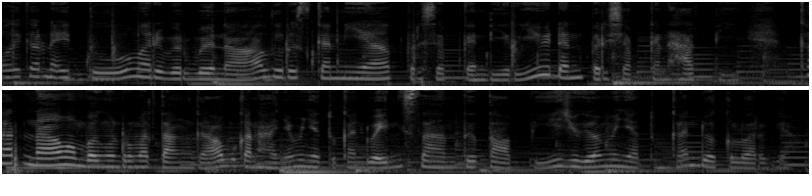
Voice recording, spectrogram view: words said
Oleh karena itu, mari berbenah, luruskan niat, persiapkan diri, dan persiapkan hati. Karena membangun rumah tangga bukan hanya menyatukan dua insan, tetapi juga menyatukan dua keluarga.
